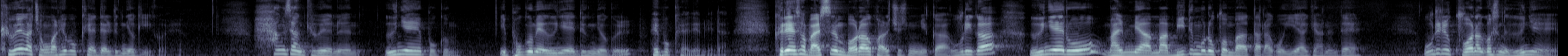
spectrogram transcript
교회가 정말 회복해야 될 능력이 이거예요. 항상 교회는 은혜의 복음, 이 복음의 은혜의 능력을 회복해야 됩니다. 그래서 말씀은 뭐라고 가르쳐 줍니까? 우리가 은혜로 말미암아 믿음으로 구원받았다라고 이야기하는데 우리를 구원한 것은 은혜예요.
